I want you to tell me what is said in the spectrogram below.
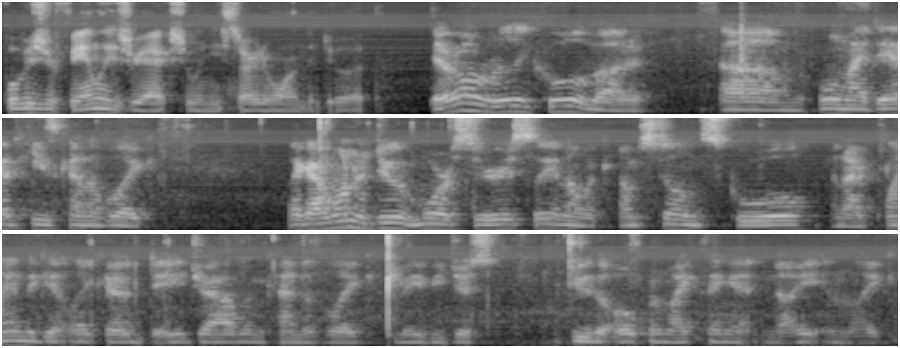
What was your family's reaction when you started wanting to do it? they're all really cool about it. Um, well, my dad, he's kind of like, like I want to do it more seriously, and I'm like, I'm still in school, and I plan to get like a day job and kind of like maybe just do the open mic thing at night, and like,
